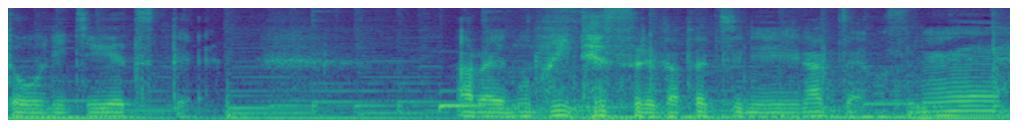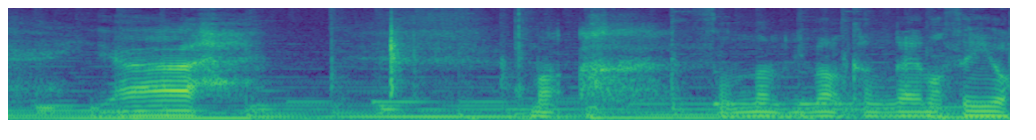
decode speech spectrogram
土日月って洗い物に徹する形になっちゃいますね。いやまあそんなの今は考えませんよ。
